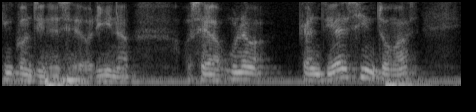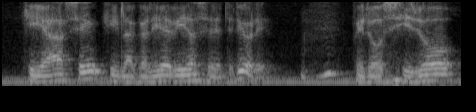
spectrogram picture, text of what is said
incontinencia de orina, o sea, una cantidad de síntomas que hacen que la calidad de vida se deteriore. Pero si yo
